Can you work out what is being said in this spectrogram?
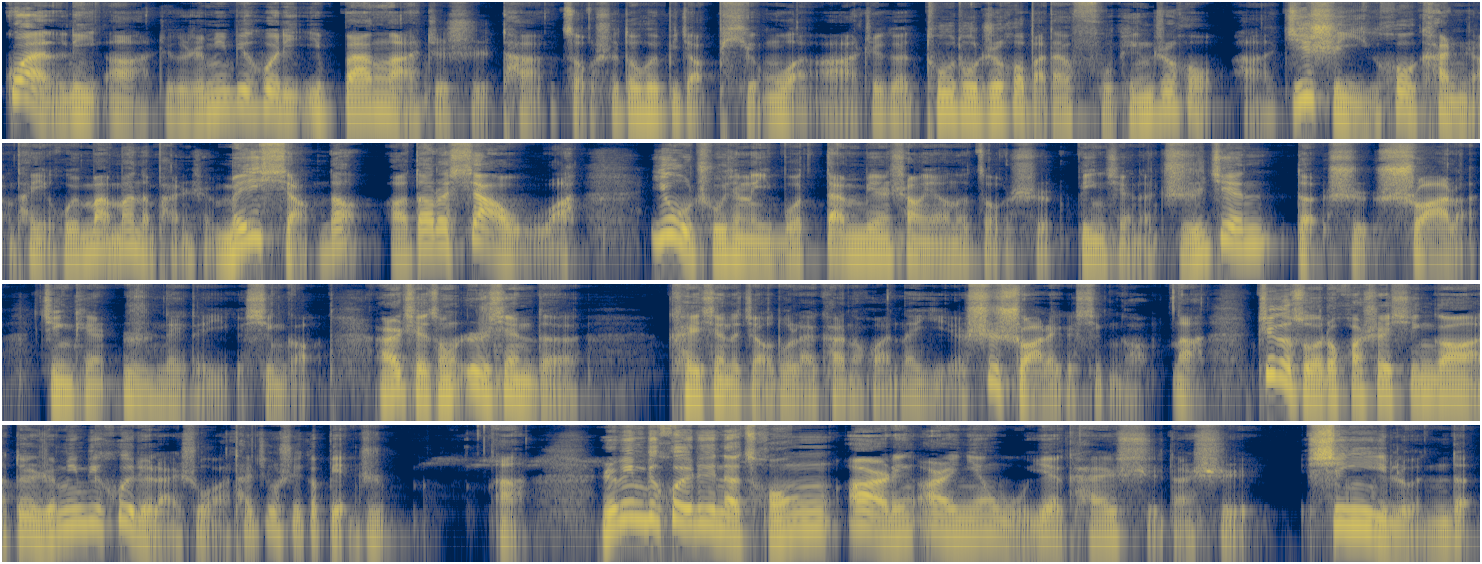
惯例啊，这个人民币汇率一般啊，就是它走势都会比较平稳啊。这个突突之后把它抚平之后啊，即使以后看涨，它也会慢慢的攀升。没想到啊，到了下午啊，又出现了一波单边上扬的走势，并且呢，直接的是刷了今天日内的一个新高，而且从日线的 K 线的角度来看的话，那也是刷了一个新高。那这个所谓的话是新高啊，对人民币汇率来说啊，它就是一个贬值啊。人民币汇率呢，从二零二一年五月开始呢，是新一轮的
